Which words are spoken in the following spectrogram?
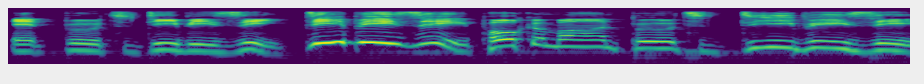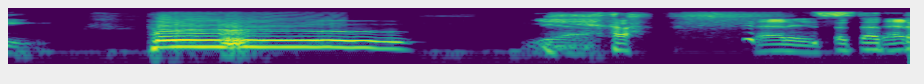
it boots DBZ. DBZ! Pokemon boots DBZ. Boo. Yeah. That is But that, that-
